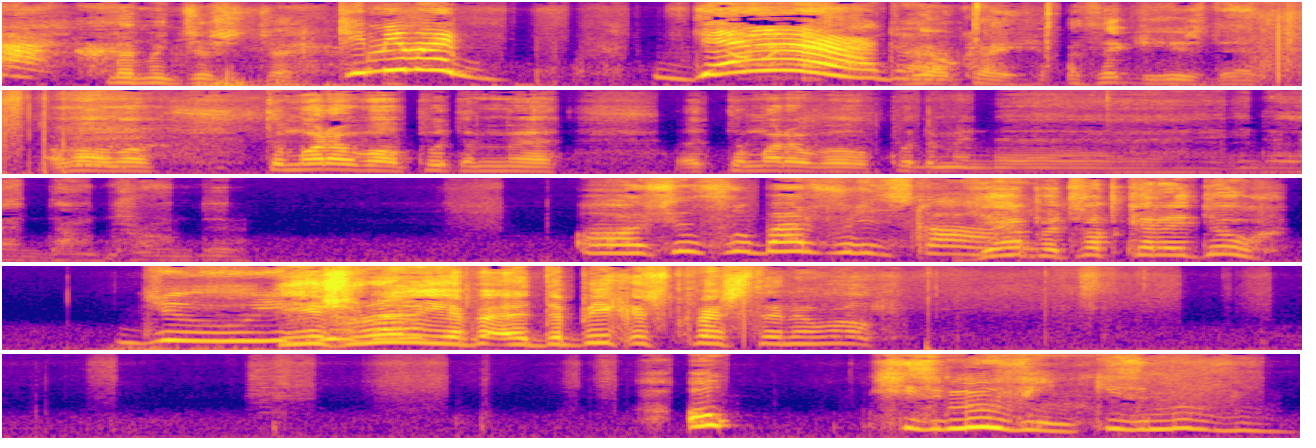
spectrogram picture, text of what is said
back. Let me just... Uh, Give me my dad. yeah, okay, I think he's dead. Well, well, tomorrow we'll put him... Uh, uh, tomorrow we'll put him in the, in the land down. from there. Oh, I feel so bad for this guy. Yeah, but what can I do? do you He is really a, the biggest pest in the world. Oh, he's moving. He's moving.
